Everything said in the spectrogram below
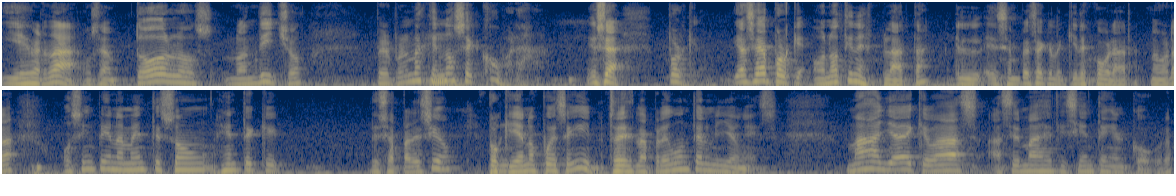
y es verdad, o sea, todos los, lo han dicho, pero el problema es que no mm. se cobra. O sea, porque, ya sea porque o no tienes plata, esa empresa que le quieres cobrar, ¿no verdad? O simplemente son gente que desapareció porque ya no puede seguir. Entonces, la pregunta del millón es, más allá de que vas a ser más eficiente en el cobro,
